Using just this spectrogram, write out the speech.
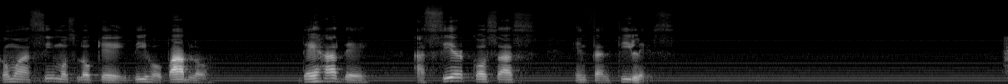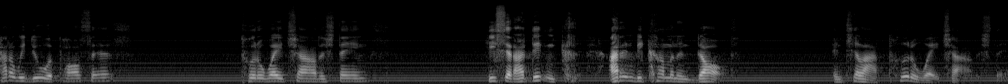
¿Cómo hacemos lo que dijo Pablo? Deja de hacer cosas infantiles. How do we do what Paul says? Put away childish things. He said, I didn't, I didn't become an adult until I put away childish things.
